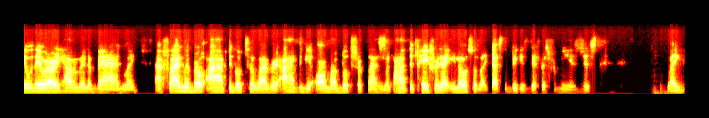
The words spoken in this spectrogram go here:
It they would already have them in a bag. Like at Flagler, bro, I have to go to the library. I have to get all my books for classes. Like I have to pay for that, you know. So like that's the biggest difference for me is just like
